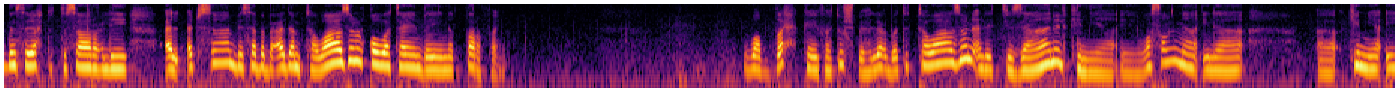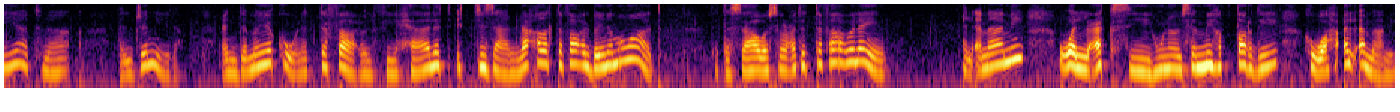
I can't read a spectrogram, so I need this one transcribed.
إذا سيحدث تسارع للأجسام بسبب عدم توازن القوتين بين الطرفين. وضح كيف تشبه لعبة التوازن الاتزان الكيميائي. وصلنا إلى آه، كيميائياتنا الجميلة. عندما يكون التفاعل في حالة اتزان لاحظ التفاعل بين مواد تتساوى سرعة التفاعلين. الأمامي والعكسي هنا يسميها الطردي هو الأمامي.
